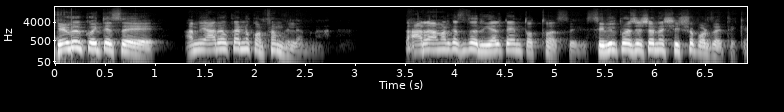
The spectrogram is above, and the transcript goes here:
কেউ কেউ কইতেছে, আমি আরও কেন কনফার্ম হইলাম না? আর আমার কাছে তো রিয়েল টাইম তথ্য আছে। সিভিল প্রশাসনের শীর্ষ পর্যায় থেকে।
